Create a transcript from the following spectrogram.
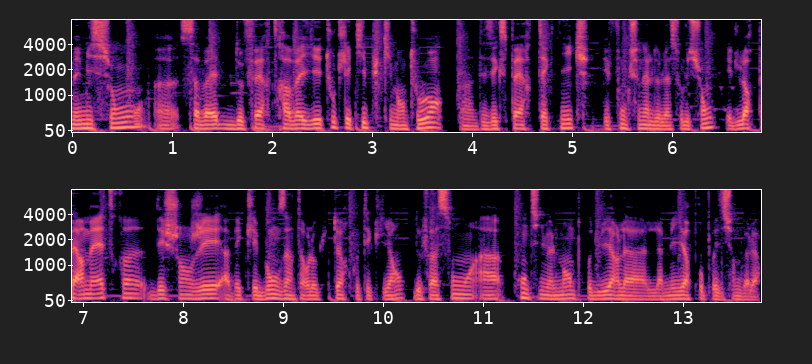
Mes missions, euh, ça va être de faire travailler toute l'équipe qui m'entoure, euh, des experts techniques et fonctionnels de la solution, et de leur permettre d'échanger avec les bons interlocuteurs côté client, de façon à continuellement produire la, meilleure proposition de valeur.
